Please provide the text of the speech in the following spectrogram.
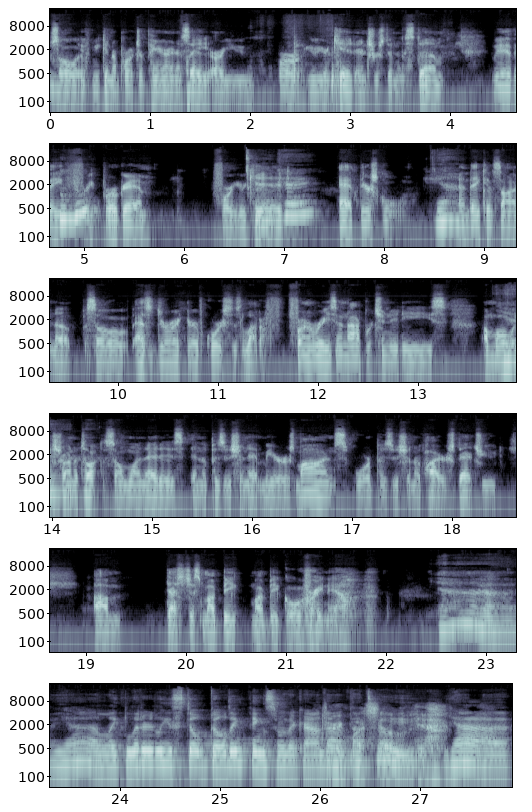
So if we can approach a parent and say, "Are you or you're your kid interested in STEM?" We have a Mhm. free program for your kid Okay. at their school Yeah. and they can sign up. So, as a director, of course, there's a lot of fundraising opportunities. I'm always Yeah. trying to talk to someone that is in a position that mirrors mine's or a position of higher statute. Um, that's just my big my big goal right now. Yeah, yeah, like literally still building things from the ground Very up. much That's so, really, yeah. yeah,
